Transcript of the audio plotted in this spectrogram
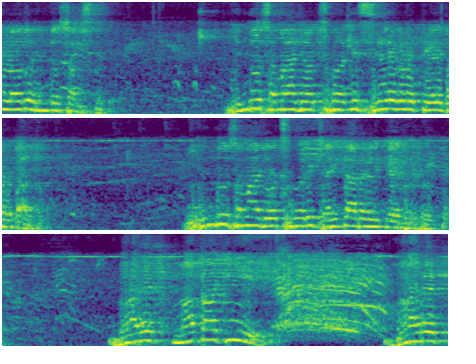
ಹೇಳೋದು ಹಿಂದೂ ಸಂಸ್ಕೃತಿ. ಹಿಂದೂ ಸಮಾಜೋತ್ಸವದಲ್ಲಿ ಸಿಳ್ಳೆಗಳು ಕೇಳಿ ಬರಬಾರ್ದು ಹಿಂದೂ ಸಮಾಜೋತ್ಸವದಲ್ಲಿ ಜೈಕಾರಗಳು ಕೇಳಿ ಬರಬೇಕು ಭಾರತ್ ಮಾತಾ ಕಿ ಭಾರತ್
